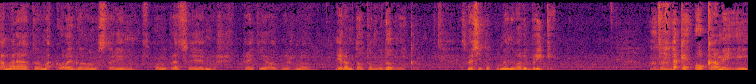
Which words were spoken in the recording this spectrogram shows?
kamarátom a kolegom, s ktorým spolupracujem už tretí rok možno, Mierom Totom hudobníkom. Sme si to pomenovali bliky. A to sú také okamihy.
